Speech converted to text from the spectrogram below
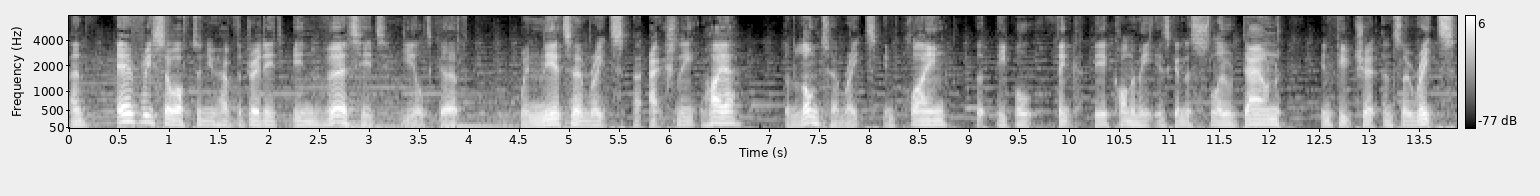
And every so often you have the dreaded inverted yield curve when near-term rates are actually higher than long-term rates, implying that people think the economy is going to slow down in future and so rates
